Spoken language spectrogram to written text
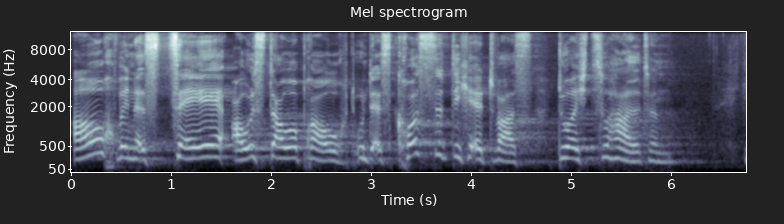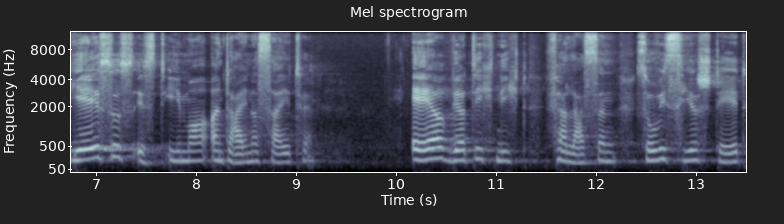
Auch wenn es zähe Ausdauer braucht und es kostet dich etwas, durchzuhalten, Jesus ist immer an deiner Seite. Er wird dich nicht verlassen, so wie es hier steht.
